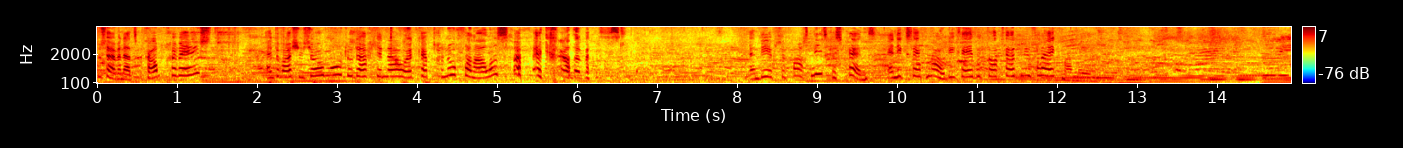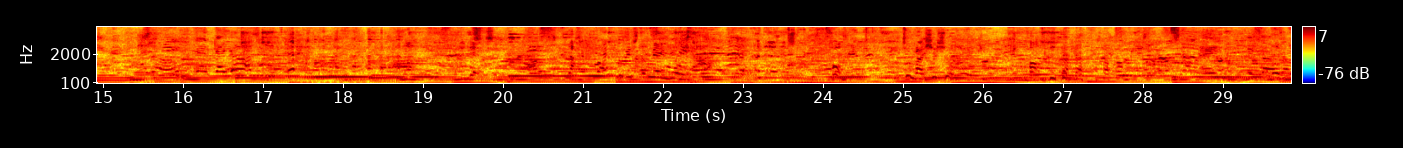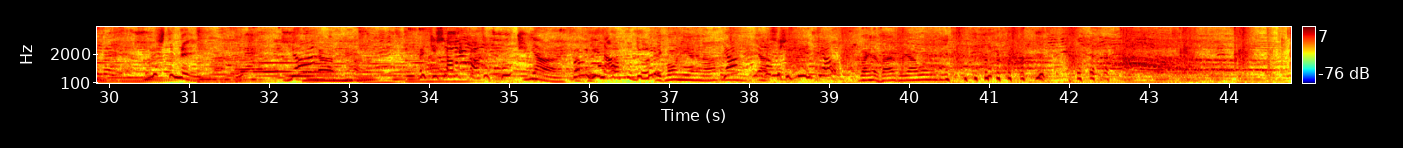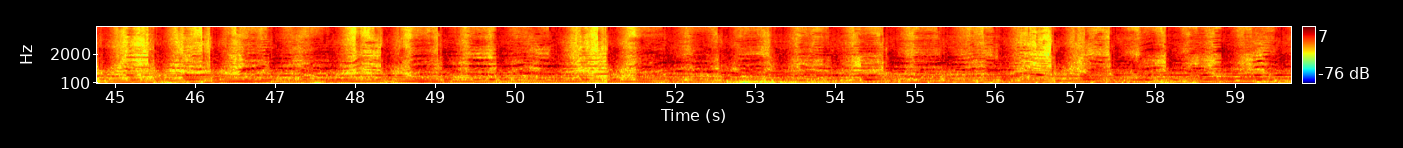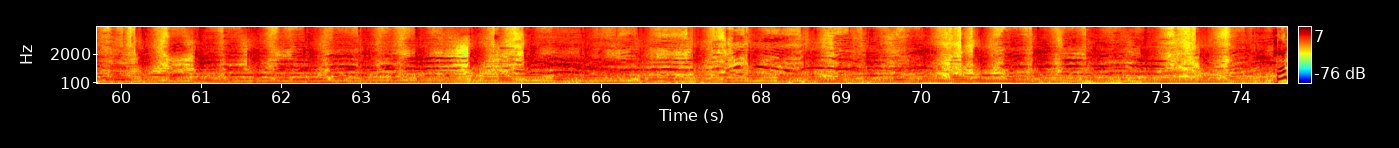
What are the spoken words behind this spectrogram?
Toen zijn we naar het kamp geweest. En toen was je zo moe, toen dacht je, nou, ik heb genoeg van alles. ik ga er best. En die heeft ze vast niet gescand. En ik zeg, nou, die geef ik toch Gert nu gelijk maar mee. Zo, kijk, ja, Ja, is het mee, jongen? Toen was je zo leuk. Hoe het mee? Ja? Ja, prima. Met jezelf gaat het goed? Ja. Woon je in Apeldoorn? Ik woon hier in Apeldoorn. Ja? Wat is het tel? Bijna 50 jaar woon ik hier.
